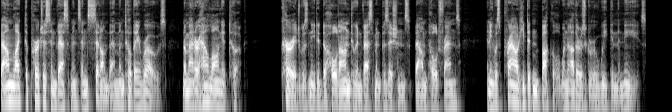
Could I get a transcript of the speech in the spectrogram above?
Baum liked to purchase investments and sit on them until they rose, no matter how long it took. Courage was needed to hold on to investment positions, Baum told friends, and he was proud he didn't buckle when others grew weak in the knees.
